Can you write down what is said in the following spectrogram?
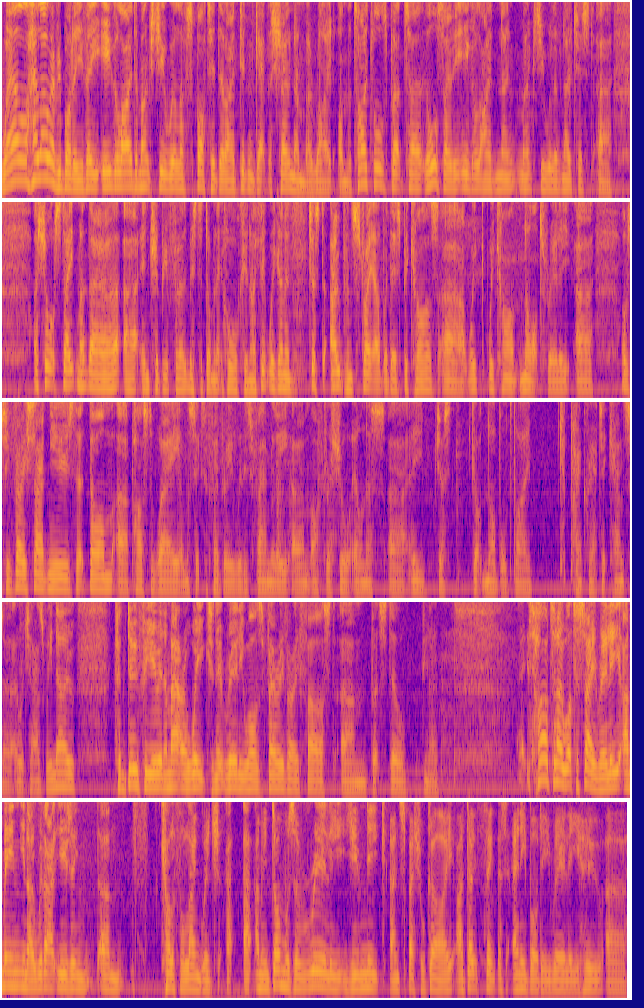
Well, hello everybody. The eagle-eyed amongst you will have spotted that I didn't get the show number right on the titles, but uh, also the eagle-eyed amongst you will have noticed. Uh, a short statement there uh, in tribute for Mr. Dominic Hawken. I think we're going to just open straight up with this because uh, we we can't not really. Uh, obviously, very sad news that Dom uh, passed away on the sixth of February with his family um, after a short illness. He just got nobbled by pancreatic cancer, which, as we know, can do for you in a matter of weeks, and it really was very, very fast, um, but still, you know it's hard to know what to say, really. I mean, you know, without using um, colourful language. I, I, mean, Dom was a really unique and special guy. I don't think there's anybody really who. Uh,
